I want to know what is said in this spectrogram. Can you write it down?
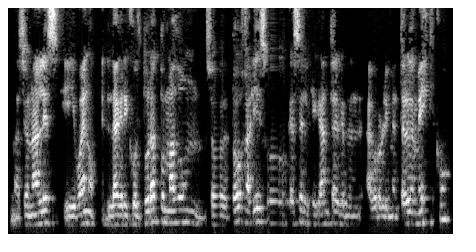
nacionales, y bueno, la agricultura ha tomado un, sobre todo Jalisco, que es el gigante agroalimentario de México,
